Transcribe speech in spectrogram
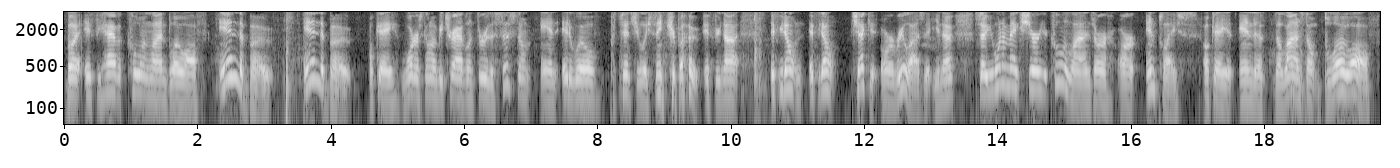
But if you have a cooling line blow off in the boat, in the boat, okay, water's going to be traveling through the system and it will potentially sink your boat if you're not, if you don't, if you don't check it or realize it, you know? So you want to make sure your cooling lines are, are in place, okay, and the, the lines don't blow off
